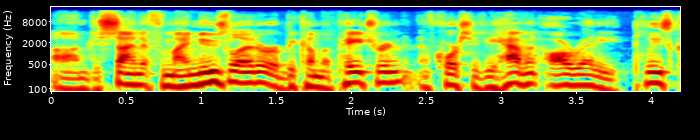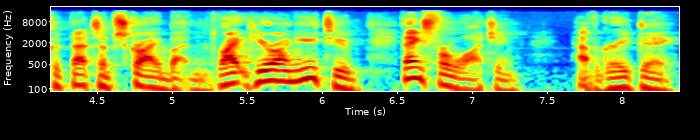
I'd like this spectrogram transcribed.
um, to sign up for my newsletter or become a patron. Of course, if you haven't already, please click that subscribe button right here on YouTube. Thanks for watching. Have a great day.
